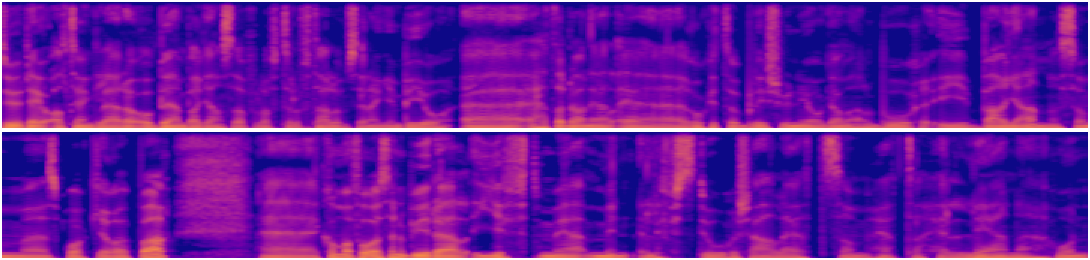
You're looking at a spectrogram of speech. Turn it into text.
Du, Det er jo alltid en glede å be en bergenser få lov til å fortelle om sin egen bio. Eh, Jeg heter Daniel, er rukket til å bli 29 år gammel, bor i Bergen, som eh, språket røper. Jeg Kommer fra Åsane bydel, gift med min livs store kjærlighet, som heter Helene. Hun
